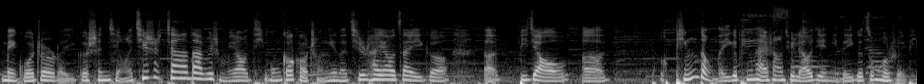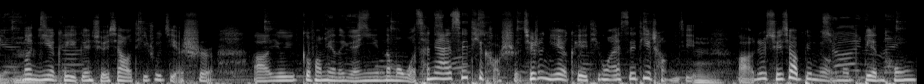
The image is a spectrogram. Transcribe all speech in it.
美国这儿的一个申请了。其实加拿大为什么要提供高考成绩呢？其实它要在一个呃比较呃。平等的一个平台上去了解你的一个综合水平，那你也可以跟学校提出解释，啊，由于各方面的原因，那么我参加 SAT 考试，其实你也可以提供 SAT 成绩，啊，这学校并没有那么不变通，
